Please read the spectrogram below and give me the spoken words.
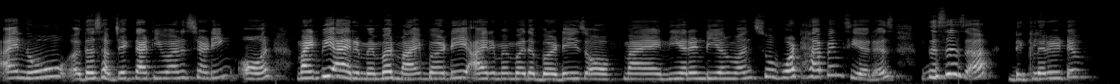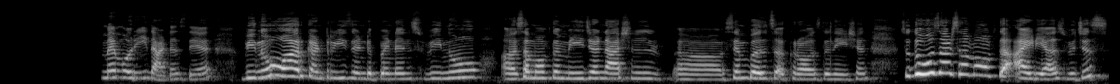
I know uh, the subject that you are studying, or might be I remember my birthday, I remember the birthdays of my near and dear ones. So, what happens here is this is a declarative memory that is there. We know our country's independence. We know uh, some of the major national uh, symbols across the nation. So those are some of the ideas which is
